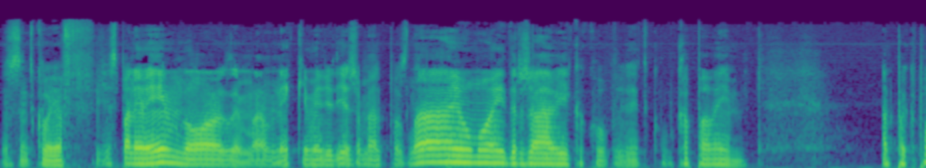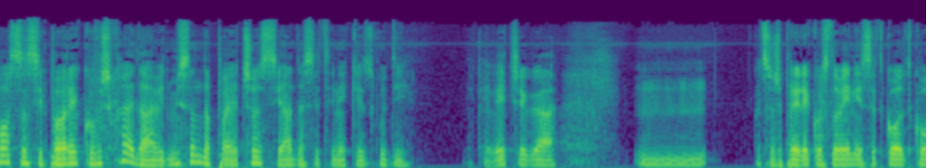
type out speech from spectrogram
Jaz sem tako, ja, f- jaz pa ne vem, no, zdaj imam neki me ljudje že malo poznajo v moji državi, kako kako- kaj pa vem. Ampak pa sem si pa rekel, veš kaj, David, mislim, da pa je čas, ja, da se ti nekaj zgodi. Nekaj večjega. Mm, kot sem že prej rekel, v Sloveniji se tako, tako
